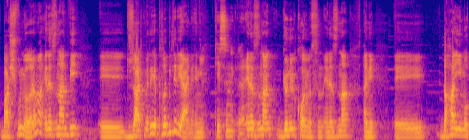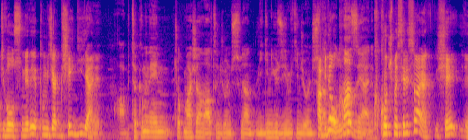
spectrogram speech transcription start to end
başvurmuyorlar ama en azından bir e, düzeltme de yapılabilir yani. Hani Kesinlikle. en azından gönül koymasın, en azından hani e, daha iyi motive olsun diye de yapılmayacak bir şey değil yani. Abi takımın en çok maaş alan 6. oyuncusu falan ligin 122. oyuncusu Ha, falan. bir de olmaz ko- yani. Ko- Koç meselesi var yani şey e,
